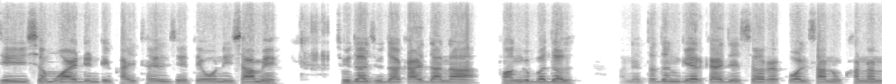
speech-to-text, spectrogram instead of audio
જે ઈસમો આઈડેન્ટિફાઈ થયેલ છે, તેઓની સામે જુદા જુદા કાયદાના ભંગ બદલ અને તદ્દન ગેરકાયદેસર કોલસાનું ખનન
